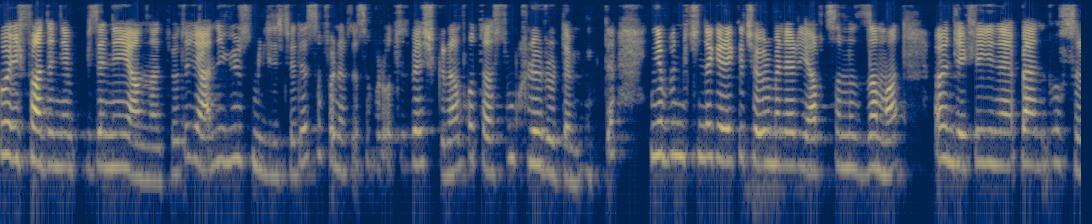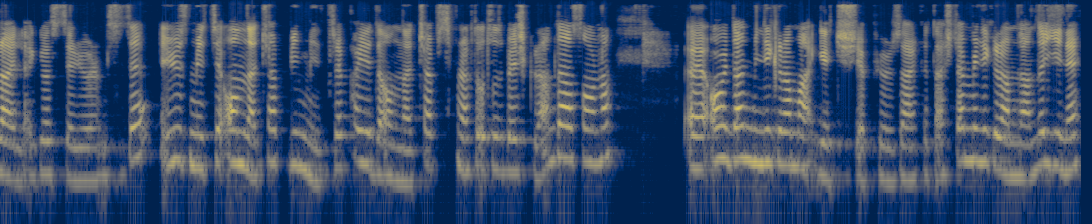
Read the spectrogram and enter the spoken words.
Bu ifade ne, bize neyi anlatıyordu? Yani 100 mililitrede 0.035 gram potasyum klorür demekti. Yine bunun içinde gerekli çevirmeleri yaptığımız zaman öncelikle yine ben bu sırayla gösteriyorum size. E, 100 mililitre 10 çarp 1000 mililitre payı da 10 çarp 0.35 gram. Daha sonra e, oradan miligrama geçiş yapıyoruz arkadaşlar. Miligramdan da yine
